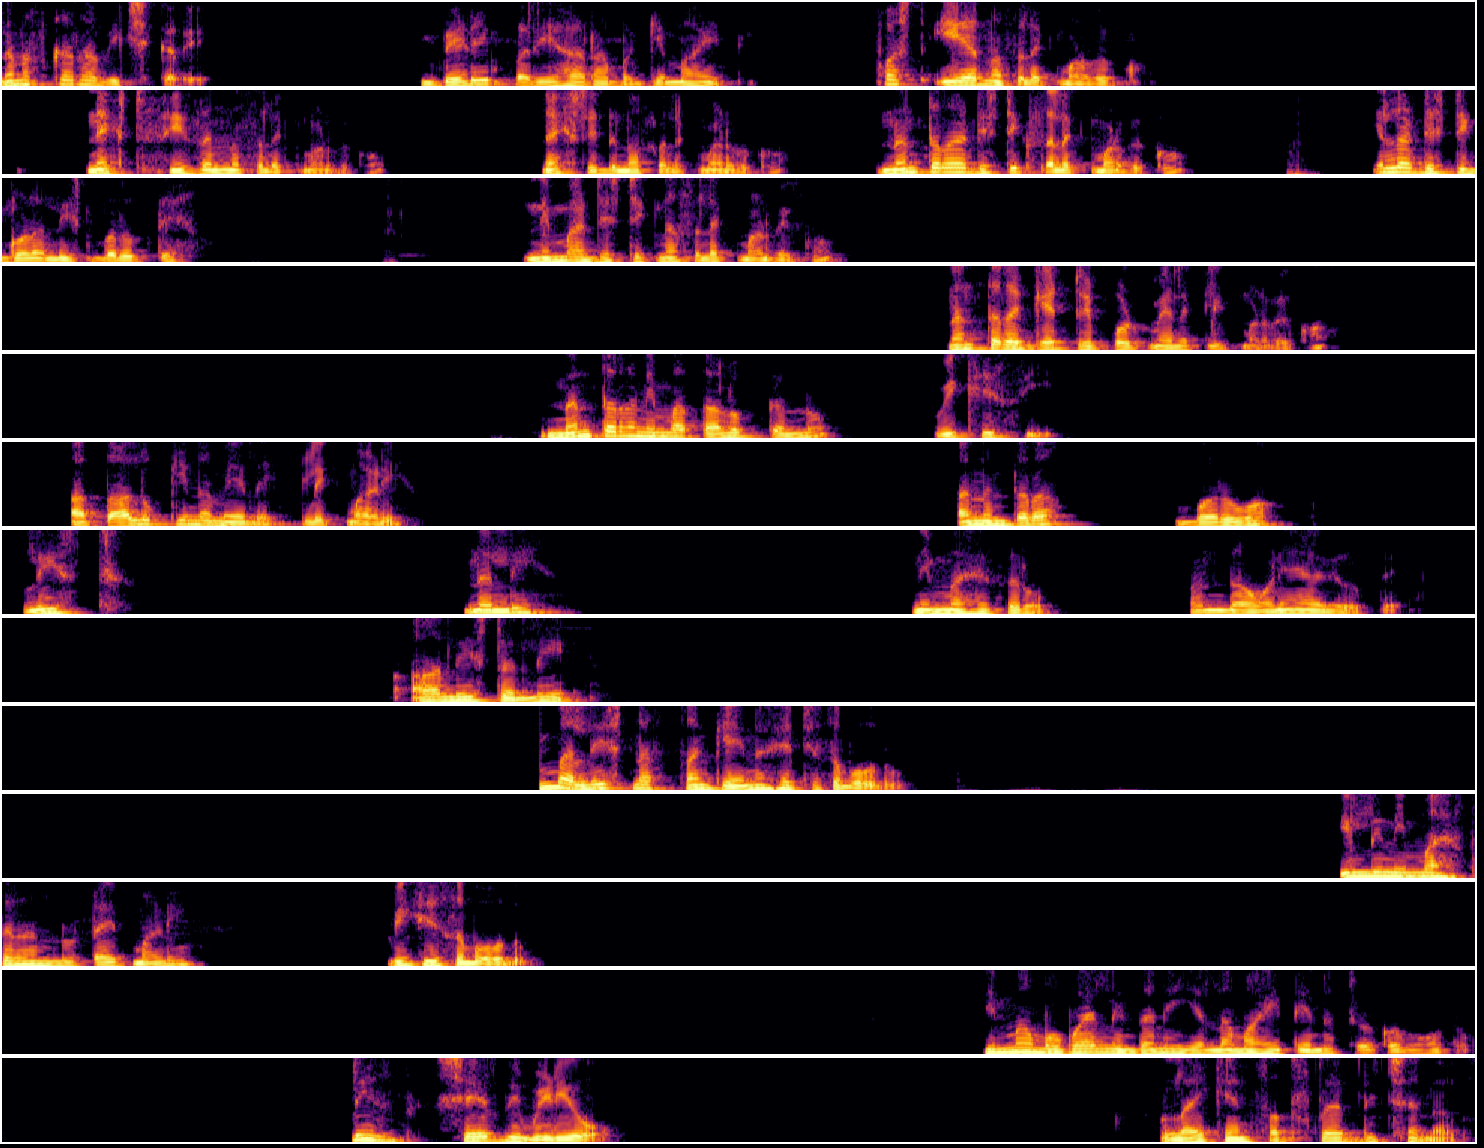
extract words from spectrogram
ನಮಸ್ಕಾರ ವೀಕ್ಷಕರೇ. ಬೆಳೆ ಪರಿಹಾರ ಬಗ್ಗೆ ಮಾಹಿತಿ. ಫಸ್ಟ್ ಇಯರ್ನ ಸೆಲೆಕ್ಟ್ ಮಾಡಬೇಕು. ನೆಕ್ಸ್ಟ್ ಸೀಸನ್ನ ಸೆಲೆಕ್ಟ್ ಮಾಡಬೇಕು. ನೆಕ್ಸ್ಟ್ ಇದನ್ನ ಸೆಲೆಕ್ಟ್ ಮಾಡಬೇಕು. ನಂತರ ಡಿಸ್ಟಿಕ್ ಸೆಲೆಕ್ಟ್ ಮಾಡಬೇಕು. ಎಲ್ಲ ಡಿಸ್ಟಿಕ್ಗಳ ಲಿಸ್ಟ್ ಬರುತ್ತೆ. ನಿಮ್ಮ ಡಿಸ್ಟಿಕ್ನ ಸೆಲೆಕ್ಟ್ ಮಾಡಬೇಕು. ನಂತರ ಗೆಟ್ ರಿಪೋರ್ಟ್ ಮೇಲೆ ಕ್ಲಿಕ್ ಮಾಡಬೇಕು. ನಂತರ ನಿಮ್ಮ ತಾಲೂಕನ್ನು ವೀಕ್ಷಿಸಿ. ಆ ತಾಲೂಕಿನ ಮೇಲೆ ಕ್ಲಿಕ್ ಮಾಡಿ. ಅನಂತರ ಬರುವ ಲಿಸ್ಟ್ನಲ್ಲಿ ನಿಮ್ಮ ಹೆಸರು ನೋಂದಾವಣೆಯಾಗಿರುತ್ತೆ ಆ ಲಿಸ್ಟಲ್ಲಿ ನಿಮ್ಮ ಲಿಸ್ಟ್ನ ಸಂಖ್ಯೆಯನ್ನು ಹೆಚ್ಚಿಸಬಹುದು. ಇಲ್ಲಿ ನಿಮ್ಮ ಹೆಸರನ್ನು ಟೈಪ್ ಮಾಡಿ ವೀಕ್ಷಿಸಬಹುದು. ನಿಮ್ಮ ಮೊಬೈಲ್ನಿಂದನೇ ಎಲ್ಲ ಮಾಹಿತಿಯನ್ನು ತಿಳ್ಕೋಬಹುದು. Please share the video. Like and subscribe the channel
